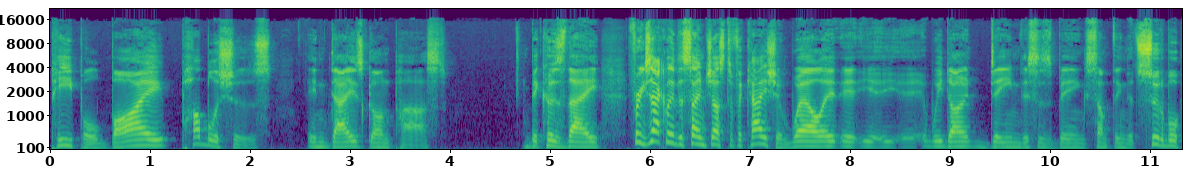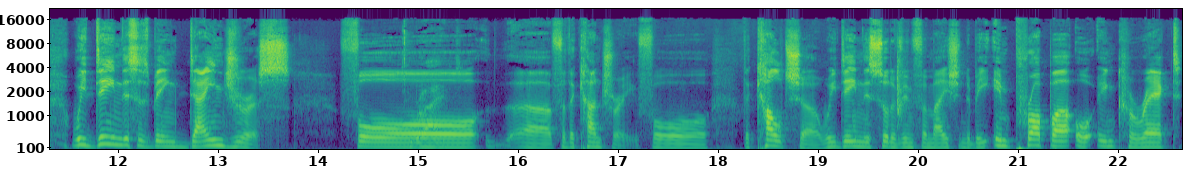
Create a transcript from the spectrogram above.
people by publishers in days gone past because they, for exactly the same justification. Well, it, it, it, we don't deem this as being something that's suitable. We deem this as being dangerous for uh, for the country, for the culture. We deem this sort of information to be improper or incorrect.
